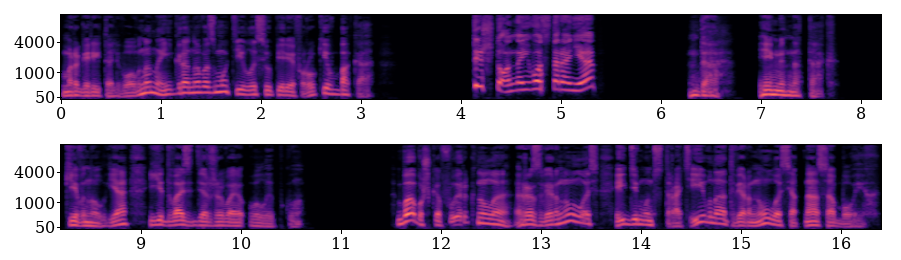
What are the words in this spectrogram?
Маргарита Львовна наигранно возмутилась, уперев руки в бока. «Ты что, на его стороне?» «Да, именно так», — кивнул я, едва сдерживая улыбку. Бабушка фыркнула, развернулась и демонстративно отвернулась от нас обоих.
